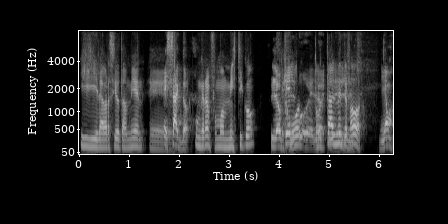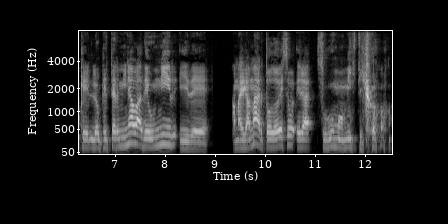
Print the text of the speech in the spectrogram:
y el haber sido también eh, Exacto. un gran fumón místico. Lo que totalmente a favor. Digamos que lo que terminaba de unir y de amalgamar todo eso era su humo místico,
